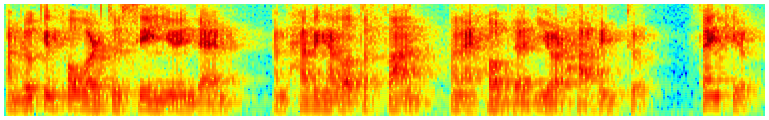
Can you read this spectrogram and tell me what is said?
I'm looking forward to seeing you in them. I'm having a lot of fun and I hope that you're having too. Thank you.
